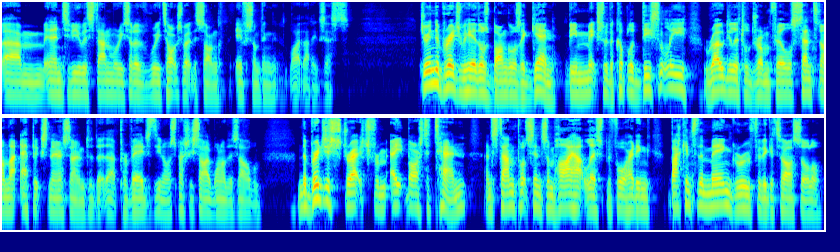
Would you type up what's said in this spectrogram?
um, an interview with Stan where he sort of where he talks about the song if something like that exists. During the bridge, we hear those bongos again being mixed with a couple of decently rowdy little drum fills centered on that epic snare sound that, that pervades, you know, especially side one of this album. The bridge is stretched from 8 bars to 10, and Stan puts in some hi hat lifts before heading back into the main groove for the guitar solo.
